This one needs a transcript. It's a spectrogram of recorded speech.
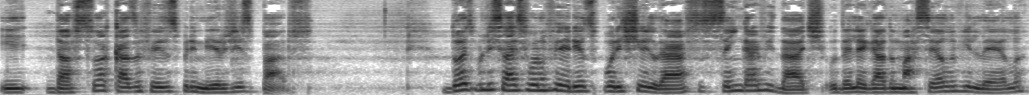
e da sua casa fez os primeiros disparos. Dois policiais foram feridos por estilhaços sem gravidade. O delegado Marcelo Vilela,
